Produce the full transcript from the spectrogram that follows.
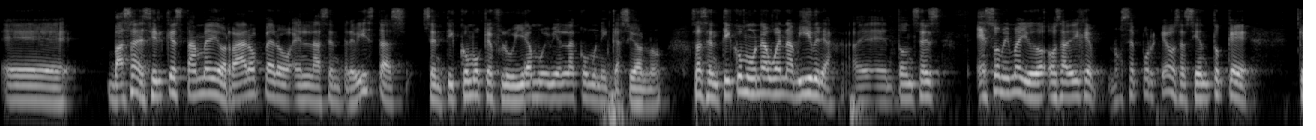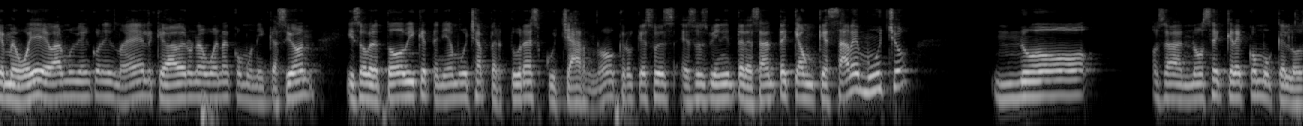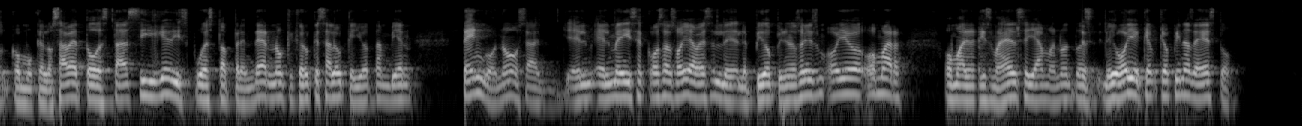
eh, vas a decir que está medio raro, pero en las entrevistas sentí como que fluía muy bien la comunicación, ¿no? O sea, sentí como una buena vibra. Eh, entonces, eso a mí me ayudó, o sea, dije, no sé por qué, o sea, siento que, que me voy a llevar muy bien con Ismael, que va a haber una buena comunicación y sobre todo vi que tenía mucha apertura a escuchar, ¿no? Creo que eso es, eso es bien interesante, que aunque sabe mucho, no, o sea, no se cree como que lo, como que lo sabe todo, está, sigue dispuesto a aprender, ¿no? Que creo que es algo que yo también tengo, ¿no? O sea, él, me dice cosas, oye, a veces le, pido opiniones, oye, oye, Omar, Omar Ismael se llama, ¿no? Entonces le digo, oye, ¿qué, qué opinas de esto?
